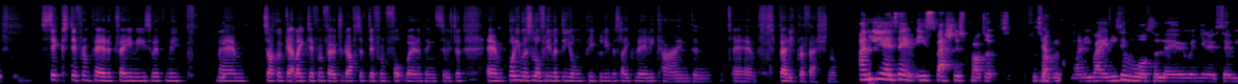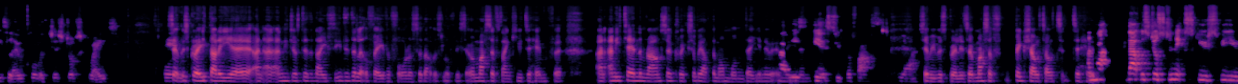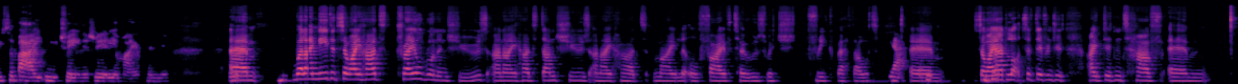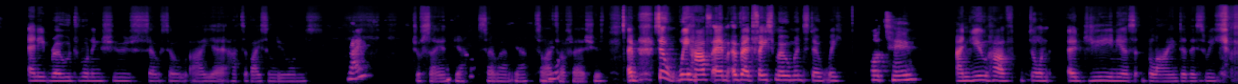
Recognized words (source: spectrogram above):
six different pair of trainees with me. Um, so I could get like different photographs of different footwear and things. So it was just, um, but he was lovely with the young people. He was like really kind and um, very professional. And he is um, he's specialist product photography anyway, and he's in Waterloo, and you know, so he's local, which is just great. So it was great that he uh, and, and he just did a nice he did a little favor for us, so that was lovely. So a massive thank you to him for and, and he turned them round so quick, so we had them on Monday. You know what I mean? he's, he is super fast. Yeah, so he was brilliant. So massive big shout out to, to him. and that that was just an excuse for you to buy new trainers, really, in my opinion. Um, well, I needed so I had trail running shoes and I had dance shoes and I had my little five toes, which freak Beth out. Yeah. Um, so I had lots of different shoes. I didn't have um any road running shoes, so so I uh, had to buy some new ones. Right? Just saying, yeah. So um, yeah, so I had to have uh, shoes. Um, so we have um a red face moment, don't we? Or two. and you have done a genius blinder this week.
